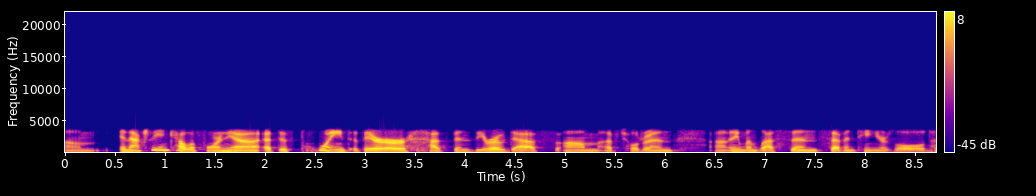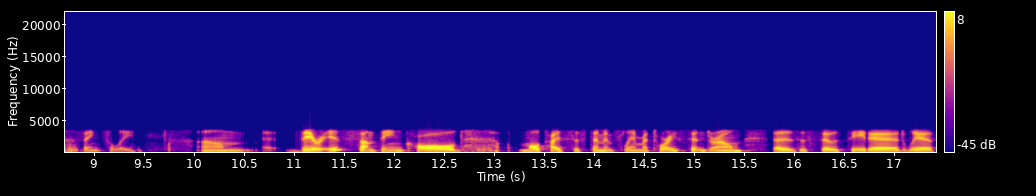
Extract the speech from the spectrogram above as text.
Um, and actually, in California, at this point, there has been zero deaths um, of children, uh, anyone less than 17 years old, thankfully. Um, there is something called multi system inflammatory syndrome that is associated with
